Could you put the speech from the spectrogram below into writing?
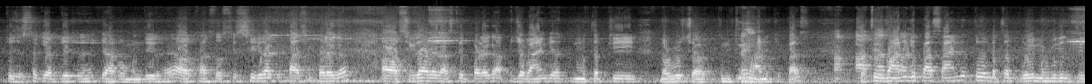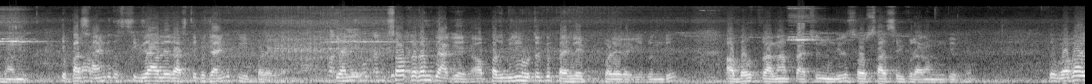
तो जैसा कि आप देख रहे हैं कि यहाँ पर मंदिर है और खासतौर से सिगरा के पास ही पड़ेगा और सिगरा वाले रास्ते पे पड़ेगा। आप जब आएँगे मतलब कि मरबूर चौक त्रिभानी के पास हाँ, तो त्रिभानी के पास आएँगे तो मतलब वही मरबूर त्रिभानी के पास हाँ। आएँगे तो सिगरा वाले रास्ते पर जाएँगे तो ये पड़ेगा। यानी सौ कदम के आगे और पद्मिनी होटल के पहले पड़ेगा ये मंदिर। और बहुत पुराना प्राचीन मंदिर है सौ साल से भी पुराना मंदिर है। तो बाबा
